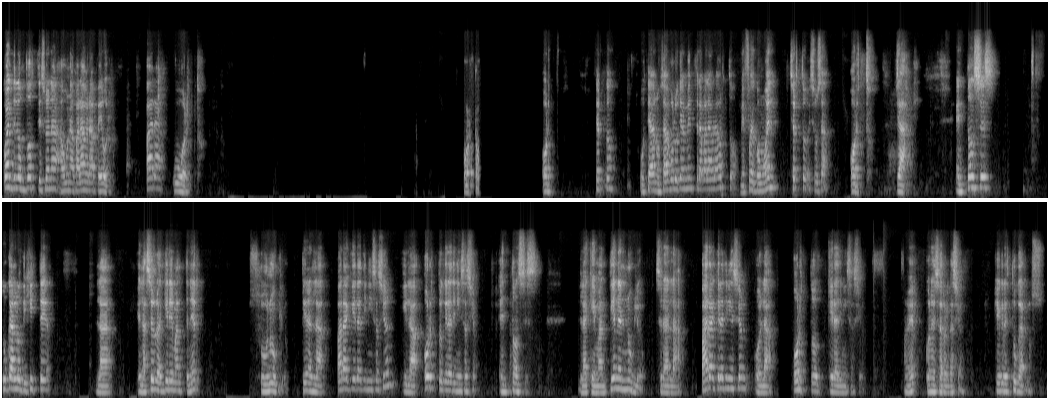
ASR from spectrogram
¿cuál de los dos te suena a una palabra peor? Para u orto. Orto. Orto. ¿Cierto? Ustedes han usado coloquialmente la palabra orto. Me fue como él, ¿cierto? Y se usa orto. Ya. Entonces, tú, Carlos, dijiste, la, la célula quiere mantener su núcleo. Tienes la paraqueratinización y la ortoqueratinización. Entonces, la que mantiene el núcleo será la paraqueratinización o la ortoqueratinización. A ver, con esa relación. ¿Qué crees tú, Carlos?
